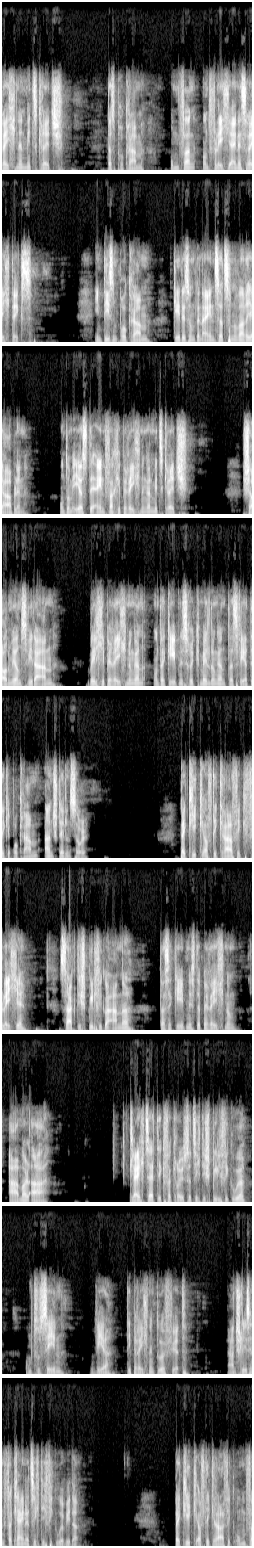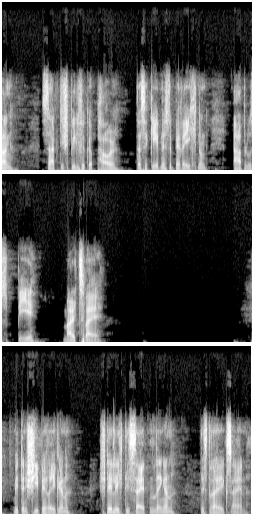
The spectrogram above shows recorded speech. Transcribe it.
Rechnen mit Scratch. Das Programm Umfang und Fläche eines Rechtecks. In diesem Programm geht es um den Einsatz von Variablen und um erste einfache Berechnungen mit Scratch. Schauen wir uns wieder an, welche Berechnungen und Ergebnisrückmeldungen das fertige Programm anstellen soll. Bei Klick auf die Grafik Fläche sagt die Spielfigur Anna das Ergebnis der Berechnung a mal a. Gleichzeitig vergrößert sich die Spielfigur, um zu sehen, wer die Berechnung durchführt. Anschließend verkleinert sich die Figur wieder. Bei Klick auf die Grafik Umfang sagt die Spielfigur Paul das Ergebnis der Berechnung a plus b mal 2. Mit den Schiebereglern stelle ich die Seitenlängen des Dreiecks ein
